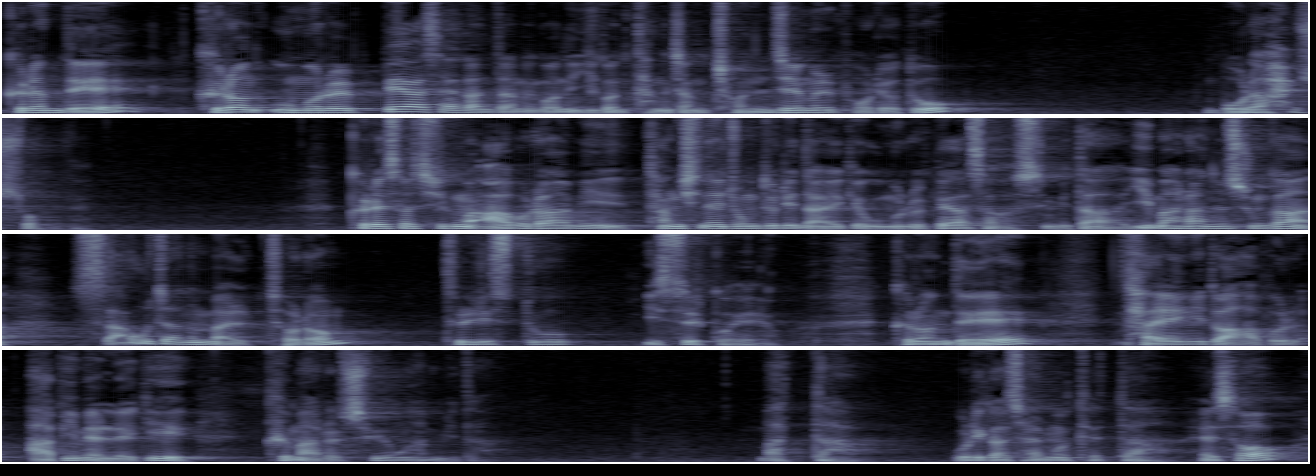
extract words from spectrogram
그런데 그런 우물을 빼앗아 간다는 것은 이건 당장 전쟁을 벌여도 뭐라 할 수 없는 그래서 지금 아브라함이 당신의 종들이 나에게 우물을 빼앗아 갔습니다. 이 말하는 순간 싸우자는 말처럼 들릴 수도 있을 거예요. 그런데 다행히도 아비멜렉이 그 말을 수용합니다. 맞다. 우리가 잘못했다. 해서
